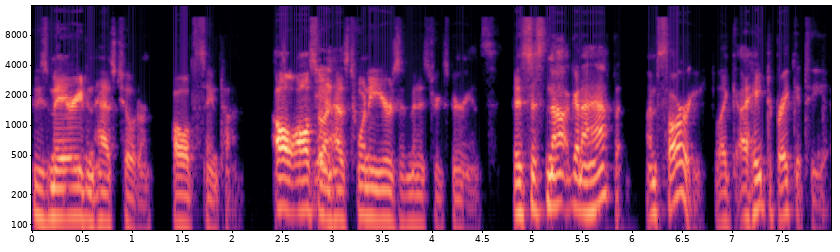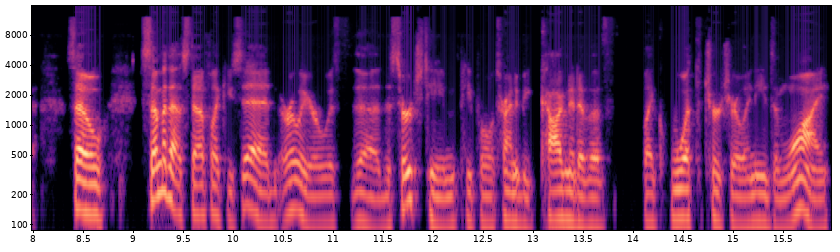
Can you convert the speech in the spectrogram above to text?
who's married and has children all at the same time. Oh, also and has 20 years of ministry experience. It's just not going to happen. I'm sorry. Like I hate to break it to you. So some of that stuff, like you said earlier, with the the search team, people trying to be cognitive of like what the church really needs and why.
